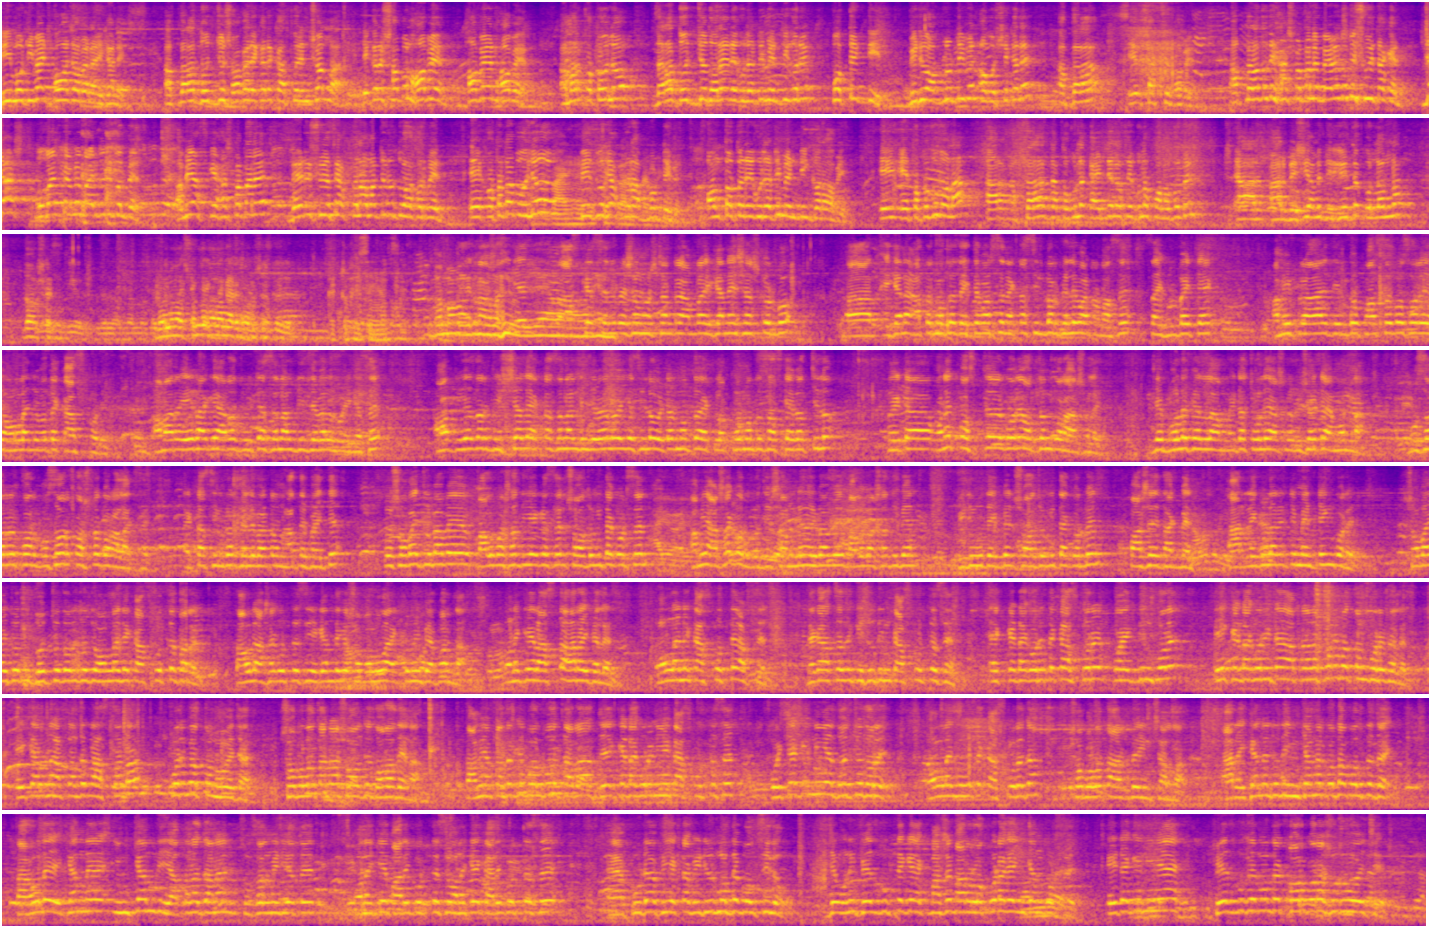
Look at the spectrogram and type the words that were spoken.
ডিমোটিভেট হওয়া যাবে না এখানে। আপনারা ধৈর্য সহকারে এখানে কাজ করেন ইনশাল্লাহ। এখানে সফল হবেন হবেন হবেন। আমার কথা হলো যারা ধৈর্য ধরে রেগুলারটি মেনটেন করে প্রত্যেক দিন ভিডিও আপলোড দিবেন অবশ্যই এখানে আপনারা এর সাকসেস হবেন। আপনারা যদি হাসপাতালে বেড়ে যদি শুয়ে থাকেন জাস্ট মোবাইল ক্যামেরা বাইরে করে বলবেন আমি আজকে হাসপাতালে বেড়ে শুয়েছি আপনারা আমার জন্য দোয়া করবেন। এই কথাটা বললেও ফেসবুকে আপনারা আপলোড দেবেন। অন্তত রেগুলারটি মেনটেন করা হবে। এই এতটুকু বলা আর আপনারা যতগুলো গাইডলাইন আছে এগুলো ফলো করবেন। আর আর বেশি আমি দীর্ঘায়িত করলাম না। দর্শক ধন্যবাদ আজকের সেলিব্রেশন অনুষ্ঠানটা আমরা এখানে শেষ করব। আর এখানে হাতের মধ্যে দেখতে পাচ্ছেন একটা সিলভার ভ্যালি বাটন আছে সাইফুল ভাই টেক আমি প্রায় দীর্ঘ পাঁচ ছয় বছর অনলাইন জগতে কাজ করি। আমার এর আগে আরও দুইটা চ্যানেল ডিজেবল হয়ে গেছে। আমার দুই হাজার বিশ সালে একটা চ্যানেল ডিজেবল হয়ে গেছিল ওইটার মধ্যে এক লক্ষর মতো সাবস্ক্রাইবার ছিল। তো এটা অনেক কষ্টের করে অর্জন করা আসলে। যে বলে ফেললাম এটা চলে আসলো বিষয়টা এমন না। বছরের পর বছর কষ্ট করা লাগছে। একটা সিলভার ভ্যালি বাটন হাতে পাইতে। তো সবাই যেভাবে ভালোবাসা দিয়ে গেছেন, সহযোগিতা করছেন, আমি আশা করব যে সামনে ওইভাবে ভালোবাসা দিবেন ভিডিও দেখবেন, সহযোগিতা করবেন পাশে থাকবেন। আর রেগুলারিটি মেনটেন করে। সবাই যদি ধৈর্য ধরে যদি অনলাইনে কাজ করতে পারেন, তাহলে আশা করতেছি এখান থেকে সফল হওয়া একদমই ব্যাপার না। অনেকে রাস্তা হারাই ফেলেন অনলাইনে কাজ করতে আসছেন। দেখা যাচ্ছে যে কিছুদিন কাজ করতেছেন, এক ক্যাটাগরিতে কাজ করে, কয়েকদিন পরে এই ক্যাটাগরিটা আপনারা পরিবর্তন করে ফেলেন। এই কারণে আপনাদের রাস্তাটা পরিবর্তন হয়ে যায়। সফলতাটা সহজে ধরা দেয় না। তো আমি আপনাদেরকে বলব, যারা যে ক্যাটাগরি নিয়ে কাজ করতেছেন ওইটাকে নিয়ে ধৈর্য ধরে অনলাইন জগতে কাজ করে যান সফলতা আসবে ইনশাল্লাহ আর এখানে যদি ইনকামের কথা বলতে চাই তাহলে এখানে ইনকাম দিয়ে আপনারা জানেন সোশ্যাল মিডিয়াতে অনেকে বাড়ি করতেছে, অনেকে গাড়ি করতেছে। ফুডাফি একটা ভিডিওর মধ্যে বলছিল যে উনি ফেসবুক থেকে এক মাসে বারো লক্ষ টাকা ইনকাম করছে। এটাকে নিয়ে ফেসবুকের মধ্যে টল করা শুরু হয়েছে।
